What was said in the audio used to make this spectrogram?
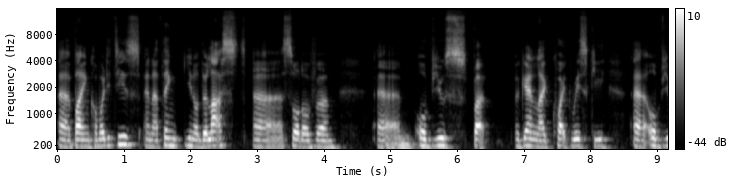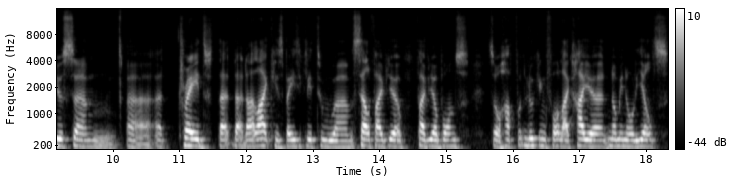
uh, buying commodities. And I think, you know, the last uh, sort of um, um obvious, but again, like quite risky uh, obvious um, uh, trade that, that I like is basically to um, sell five year five year bonds. So have, looking for like higher nominal yields.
